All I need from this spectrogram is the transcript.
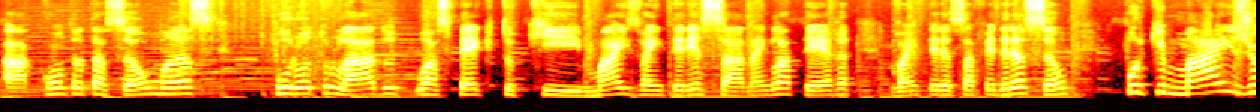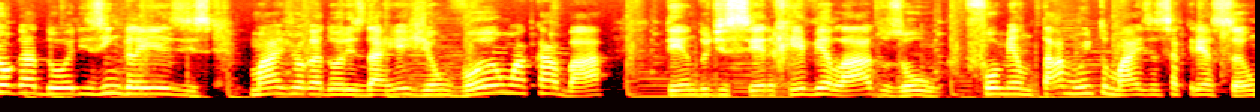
a contratação, mas por outro lado, o aspecto que mais vai interessar na Inglaterra vai interessar a federação, porque mais jogadores ingleses, mais jogadores da região vão acabar tendo de ser revelados ou fomentar muito mais essa criação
